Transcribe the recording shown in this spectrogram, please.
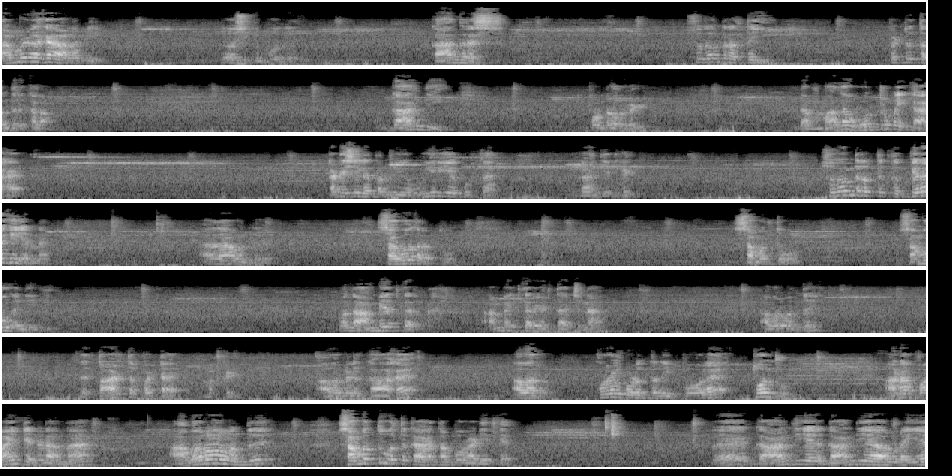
தமிழக அளவில் யோசிக்கும்போது காங்கிரஸ் சுதந்திரத்தை பெற்று தந்திருக்கலாம். காந்தி போன்றவர்கள் இந்த மத ஒற்றுமைக்காக கடைசியில் தன்னுடைய உயிரியை கொடுத்த காந்தியடிகள். சுதந்திரத்துக்கு பிறகு என்ன? அதான் வந்து சகோதரத்துவம் சமத்துவம் சமூக நீதி. வந்து அம்பேத்கர் அம்பேத்கர் எடுத்தாச்சுன்னா அவர் வந்து இந்த தாழ்த்தப்பட்ட மக்கள் அவர்களுக்காக அவர் குரல் கொடுத்ததைப் போல தோன்றும். ஆனால் பாயிண்ட் என்னடான்னா அவரும் வந்து சமத்துவத்துக்காகத்தான் போராடி இருக்கார். இப்போ காந்திய காந்தியாருடைய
